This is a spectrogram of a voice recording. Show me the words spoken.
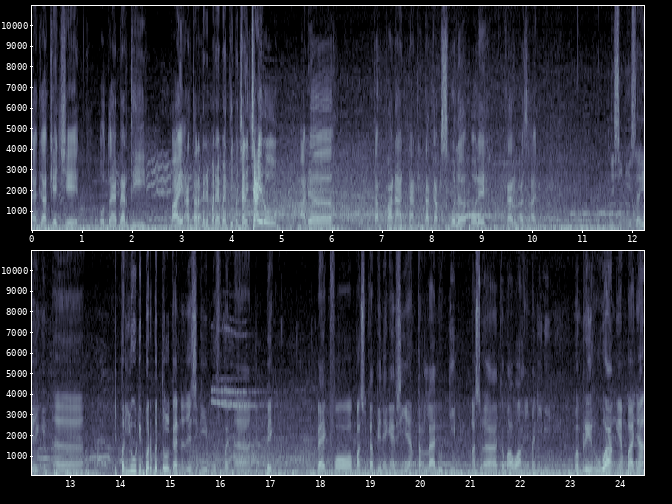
Agak kece untuk Eberti. Baik antara daripada Eberti mencari Cairo. Ada tampanan dan ditangkap semula oleh Khairul Azhan. Di sini saya ingin uh, perlu diperbetulkan dari segi movement uh, back back for pasukan Penang FC yang terlalu deep masuk uh, ke bawah yang mana ini memberi ruang yang banyak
